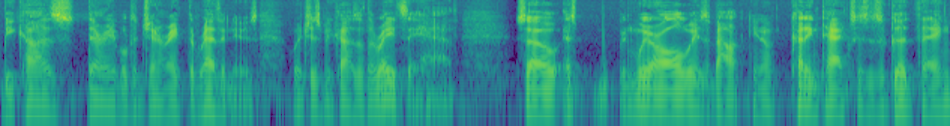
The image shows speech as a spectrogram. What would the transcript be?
because they're able to generate the revenues, which is because of the rates they have. So, as, and we are always about, you know, cutting taxes is a good thing,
